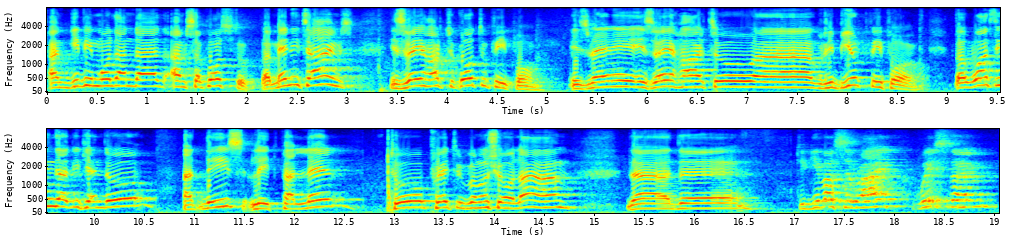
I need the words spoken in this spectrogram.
I'm giving more than that I'm supposed to. But many times it's very hard to go to people. It's very, it's very hard to uh, rebuke people. But one thing that we can do, at least, להתפלל, to pray to Ribono Shel Olam, that uh, to give us the right wisdom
